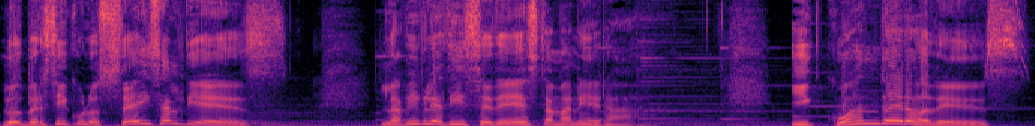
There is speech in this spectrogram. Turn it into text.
Los versículos 6 al 10, la Biblia dice de esta manera, y cuando Herodes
